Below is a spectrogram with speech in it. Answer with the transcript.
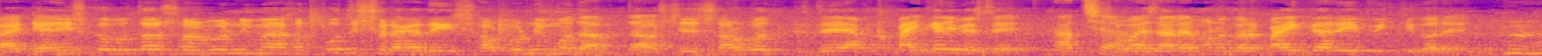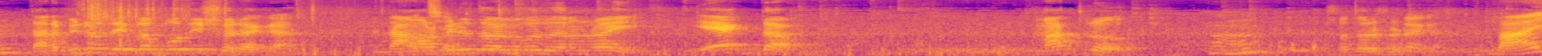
ভাই ড্যানিশ কবুতর সর্বনিম্ন এখন পঁচিশশো টাকা দেখি সর্বনিম্ন দাম। তাও সে সর্ব যে আপনার পাইকারি বেচে আচ্ছা। সবাই যারা মনে করে পাইকারি বিক্রি করে। তার ভিডিও দেখলাম পঁচিশশো টাকা। কিন্তু আমার আচ্ছা। ভিডিও তো আমি কত জানেন ভাই এক দাম মাত্র। সতেরোশো টাকা। ভাই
